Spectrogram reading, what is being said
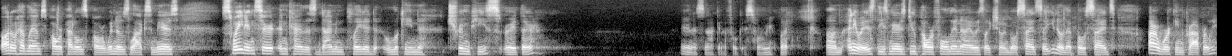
Auto headlamps, power pedals, power windows, locks and mirrors. Suede insert and kind of this diamond plated looking trim piece right there and it's not going to focus for me. But um, anyways, these mirrors do power fold in. I always like showing both sides so you know that both sides are working properly.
